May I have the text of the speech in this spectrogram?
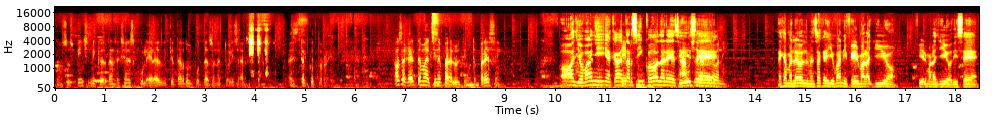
Con sus pinches microtransacciones culeras que tarda un putazo en actualizarse. Así está el cotorreo. Vamos a dejar el tema del cine para el último, ¿te parece? Oh, Giovanni acaba de Sí. dar 5 dólares y Ah, gracias, dice. Giovanni. Déjame leer el mensaje de Giovanni. Fírmala, Gio. Fírmala, Gio. Dice.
